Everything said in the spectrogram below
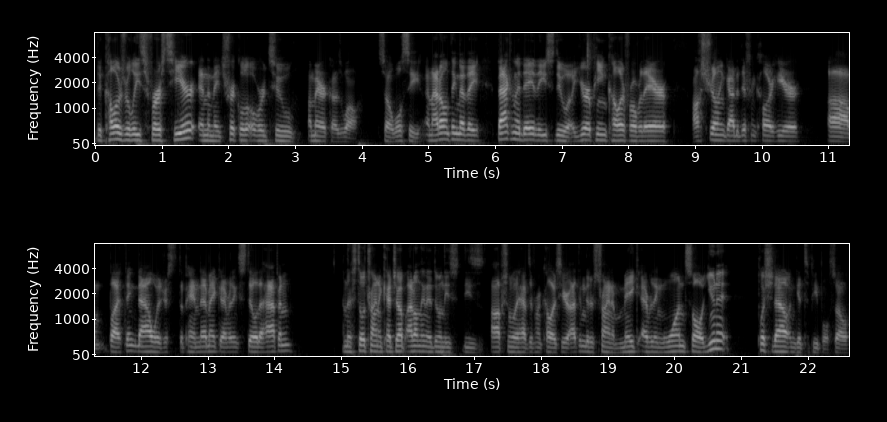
the colors released first here and then they trickled over to America as well. So we'll see. And I don't think that they, back in the day, they used to do a European color for over there. Australian got a different color here. Um, but I think now with just the pandemic and everything still to happen, and they're still trying to catch up. I don't think they're doing these these optional. They have different colors here. I think they're just trying to make everything one solid unit, push it out, and get to people. So,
